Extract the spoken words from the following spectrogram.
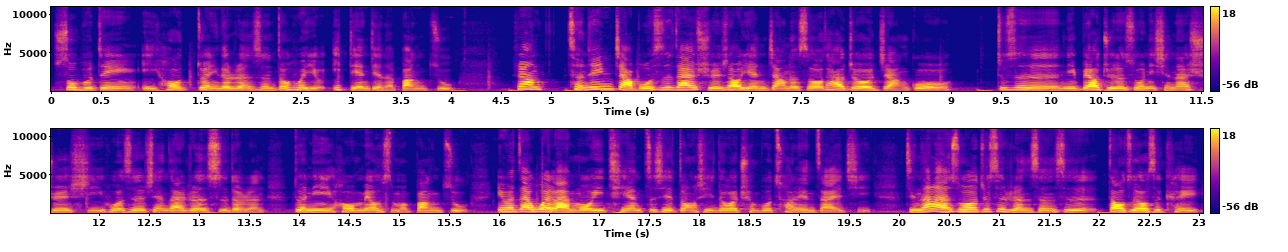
说不定以后对你的人生都会有一点点的帮助。像曾经贾博士在学校演讲的时候，他就讲过。就是你不要觉得说你现在学习或者是现在认识的人对你以后没有什么帮助，因为在未来某一天这些东西都会全部串联在一起。简单来说，就是人生是到最后是可以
